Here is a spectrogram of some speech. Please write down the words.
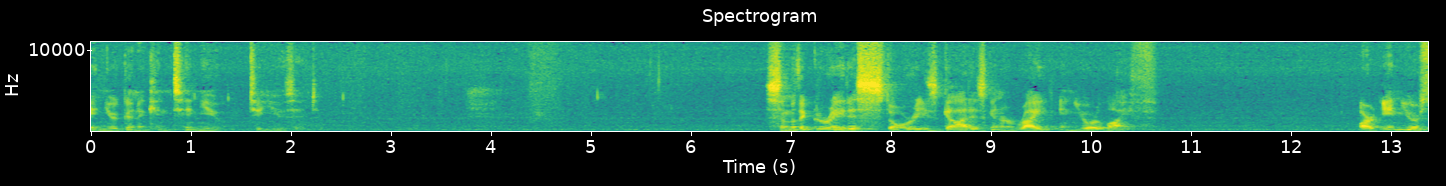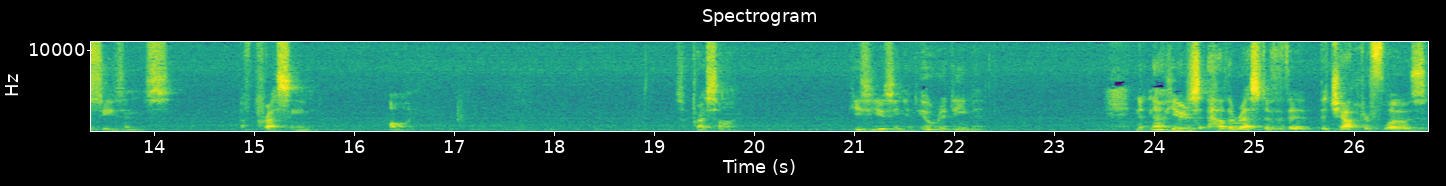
and you're going to continue to use it? some of the greatest stories God is going to write in your life are in your seasons of pressing on. Press on. He's using it, He'll redeem it. Now, here's how the rest of the, the chapter flows.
